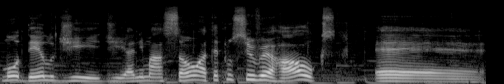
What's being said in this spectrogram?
modelo de, de animação até pro Silverhawks, é,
